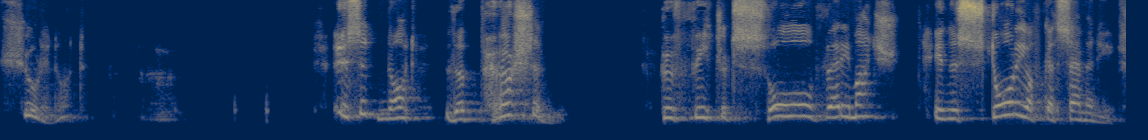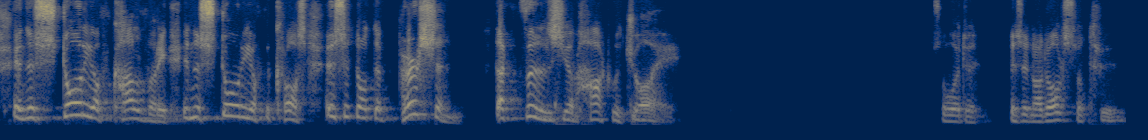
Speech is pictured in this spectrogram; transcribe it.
Surely not. Is it not the person who featured so very much in the story of Gethsemane, in the story of Calvary, in the story of the cross? Is it not the person that fills your heart with joy? So it, is it not also true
